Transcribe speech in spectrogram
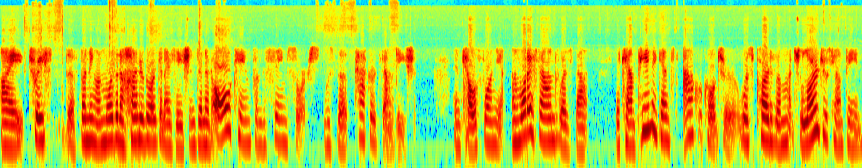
I traced the funding on more than 100 organizations, and it all came from the same source. Was the Packard Foundation in California. And what I found was that the campaign against aquaculture was part of a much larger campaign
